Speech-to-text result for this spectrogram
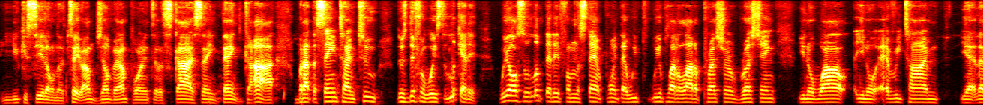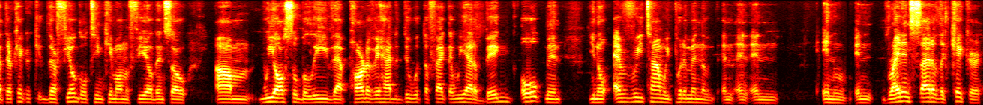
You can see it on the tape. I'm jumping. I'm pointing to the sky, saying "Thank God." But at the same time, too, there's different ways to look at it. We also looked at it from the standpoint that we we applied a lot of pressure, rushing. You know, while you know every time, yeah, that their kicker, their field goal team came on the field, and so um, we also believe that part of it had to do with the fact that we had a big Oakman. You know, every time we put him in the in in in in, in right inside of the kicker,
